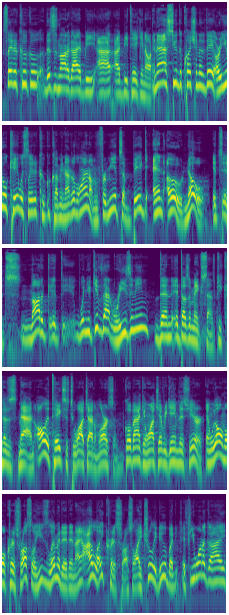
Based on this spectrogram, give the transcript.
Slater Slater Koekkoek, this is not a guy I'd be uh, I'd be taking out. And I asked you the question of the day: Are you okay with Slater Koekkoek coming out of the lineup? And for me, it's a big no. No, it's it's not a. It, when you give that reasoning, then it doesn't make sense because man, all it takes is to watch Adam Larsson. Go back and watch every game this year, and we all know Kris Russell. He's limited, and I, I like Kris Russell. I truly do. But if you want a guy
